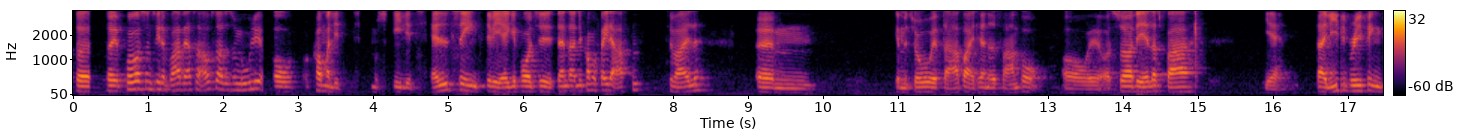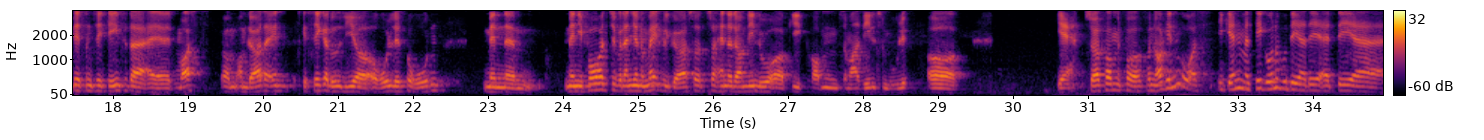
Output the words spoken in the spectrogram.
Så Så jeg prøver sådan set at bare være så afslappet som muligt, og, og kommer lidt, måske lidt halvsent, det ved jeg ikke i forhold til standarden. Jeg kommer fredag aften til Vejle. Øhm, skal med tog efter arbejde hernede fra Hamburg. Og, øh, og så er det ellers bare, ja, der er elite briefing. Det er sådan set det eneste, der er et must om, om lørdagen. Jeg skal sikkert ud lige og, og rulle lidt på ruten. Men, øhm, men i forhold til, hvordan jeg normalt vil gøre, så, så handler det om lige nu at give kroppen så meget hvile som muligt. Og ja, sørge for, at man får, får nok indenbords. Igen, man skal ikke undervurdere det, at det er...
